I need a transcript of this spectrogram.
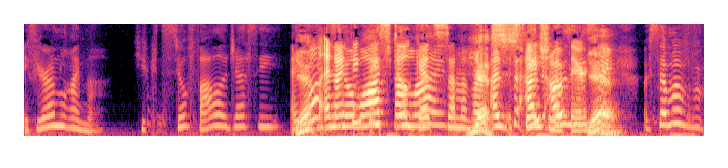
if you're in Lima, you can still follow Jesse. And Yeah. Well, and I think they watch still get some of Yes. our And so- and station I up was there. gonna Yeah. say, some of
